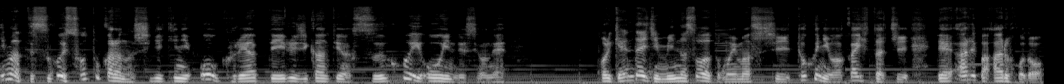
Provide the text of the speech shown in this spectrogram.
今ってすごい外からの刺激に多く触れ合っている時間っていうのはすごい多いんですよね。これ現代人みんなそうだと思いますし、特に若い人たちであればあるほど、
